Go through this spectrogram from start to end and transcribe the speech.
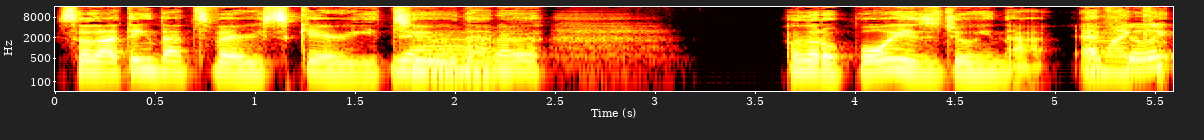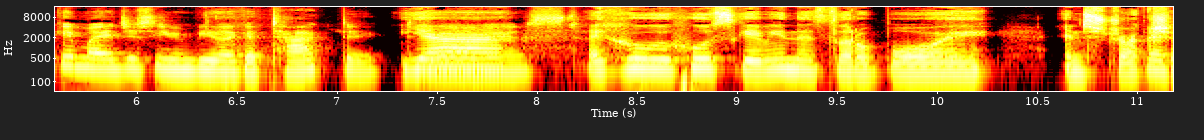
So I think that's very scary too, Yeah. that a, a little boy is doing that. And I feel like it might just even be like a tactic. Yeah. Like who who's giving this little boy instructions?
